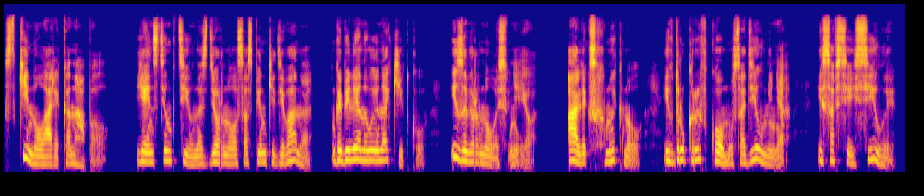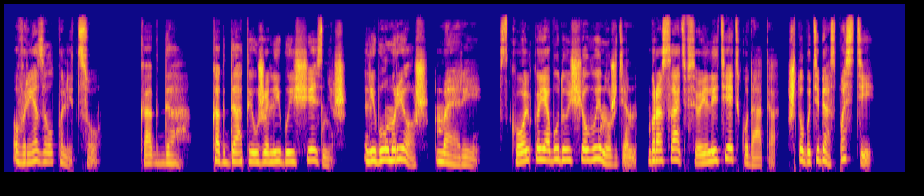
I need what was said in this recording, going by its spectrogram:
скинул Арика на пол. Я инстинктивно сдернула со спинки дивана гобеленовую накидку и завернулась в нее. Алекс хмыкнул и вдруг рывком усадил меня и со всей силы врезал по лицу. «Когда? Когда ты уже либо исчезнешь, либо умрешь, Мэри? Сколько я буду еще вынужден бросать все и лететь куда-то, чтобы тебя спасти?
